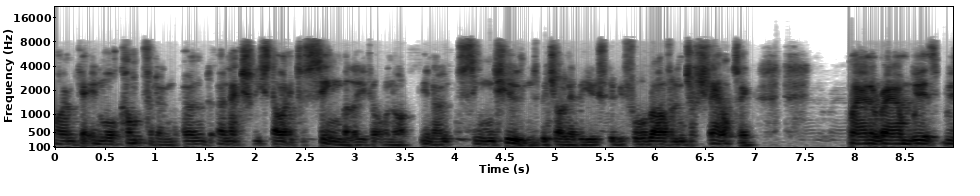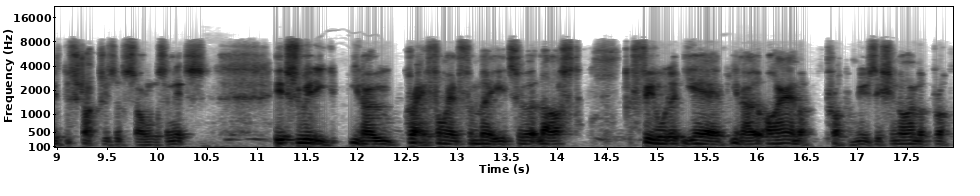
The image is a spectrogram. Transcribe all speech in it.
I'm getting more confident and, and actually starting to sing, believe it or not, you know, sing tunes, which I never used to before, rather than just shouting. Playing around with, with the structures of songs, and it's it's really you know gratifying for me to at last feel that yeah, you know, I am a proper musician, I'm a proper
